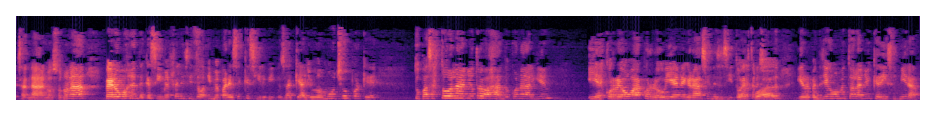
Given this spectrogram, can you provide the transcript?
O sea, nada, no sonó nada. Pero hubo gente que sí me felicitó y me parece que sirvió, o sea, que ayudó mucho porque tú pasas todo el año trabajando con alguien y es correo va, correo viene, gracias, necesito esto, necesito. Y de repente llega un momento del año en que dices, mira,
